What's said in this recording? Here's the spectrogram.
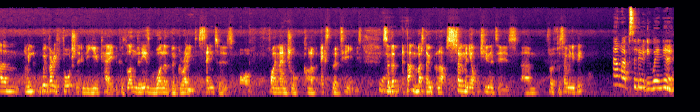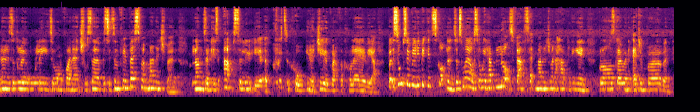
um, I mean, we're very fortunate in the UK because London is one of the great centres of financial kind of expertise. Yeah. So that, that must open up so many opportunities um, for, for so many people. Oh, absolutely. We're you know, known as a global leader on financial services, and for investment management, London is absolutely a critical, you know, geographical area. But it's also really big in Scotland as well. So we have lots of asset management happening in Glasgow and Edinburgh and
